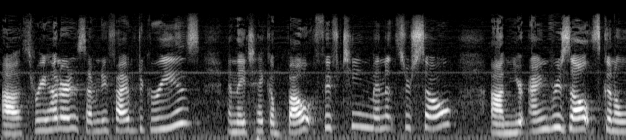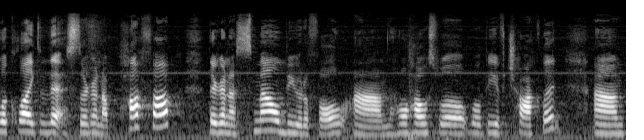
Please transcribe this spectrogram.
Uh, 375 degrees, and they take about 15 minutes or so. Um, your end result's going to look like this. They're going to puff up. They're going to smell beautiful. Um, the whole house will, will be of chocolate. Um,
